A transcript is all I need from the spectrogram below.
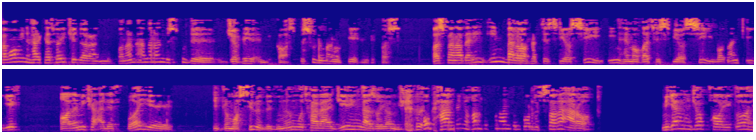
تمام این حرکت هایی که دارن می‌کنن عملا به سود جبهه امریکاست به سود منافع امریکاست. پس بنابراین این بلاحت سیاسی این حماقت سیاسی واقعا که یک آدمی که الفبای دیپلماسی رو بدونه متوجه این قضایا میشه. خب حمله می‌خوان بکنن به کردستان عراق. میگن اونجا پایگاه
